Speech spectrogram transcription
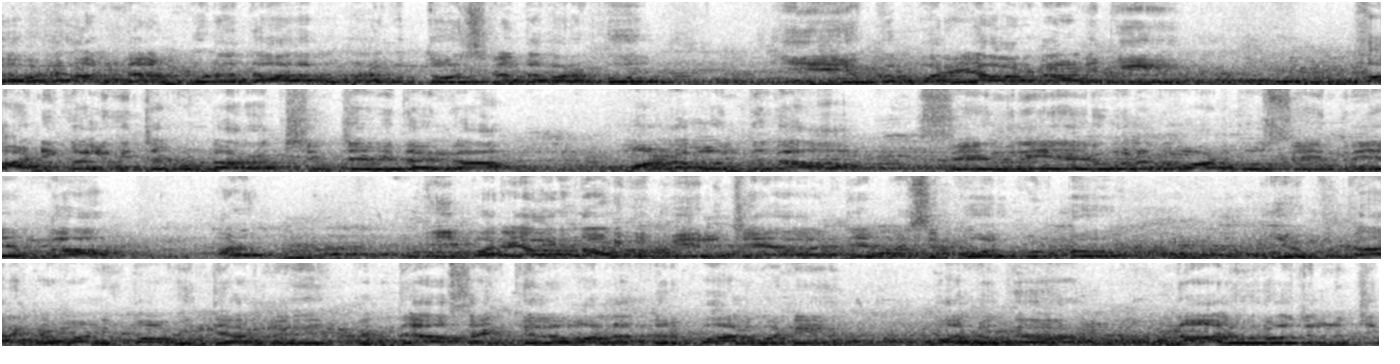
కాబట్టి అందరం కూడా దాదాపు మనకు తోచినంత వరకు ఈ యొక్క పర్యావరణానికి హాని కలిగించకుండా రక్షించే విధంగా మన వంతుగా సేంద్రియ ఎరువులను వాడుతూ సేంద్రియంగా ఈ పర్యావరణానికి మేలు చేయాలని చెప్పేసి కోరుకుంటూ ఈ యొక్క కార్యక్రమానికి మా విద్యార్థులు పెద్ద సంఖ్యలో వాళ్ళందరూ పాల్గొని వాళ్ళు ఒక నాలుగు రోజుల నుంచి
